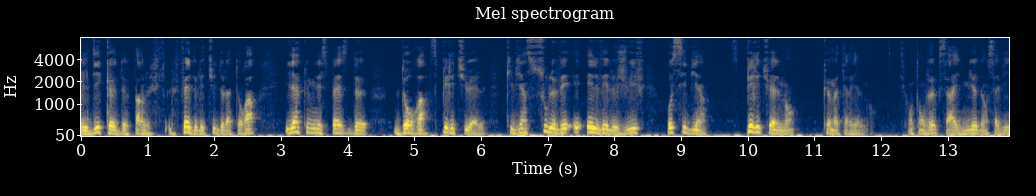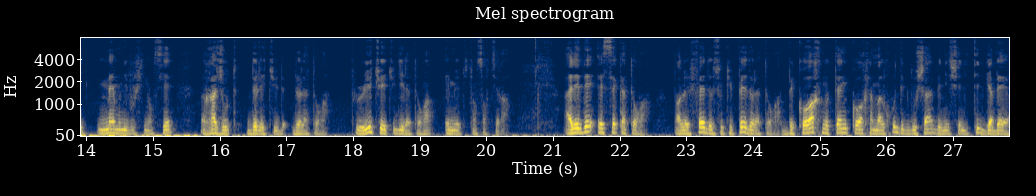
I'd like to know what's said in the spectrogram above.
il dit que par le, fait de l'étude de la Torah, il y a comme une espèce de d'aura spirituelle qui vient soulever et élever le juif aussi bien spirituellement que matériellement quand on veut que ça aille mieux dans sa vie, même au niveau financier, rajoute de l'étude de la Torah. Plus tu étudies la Torah, et mieux tu t'en sortiras. À l'aider Esek Torah, par le fait de s'occuper de la Torah. noten gaber.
